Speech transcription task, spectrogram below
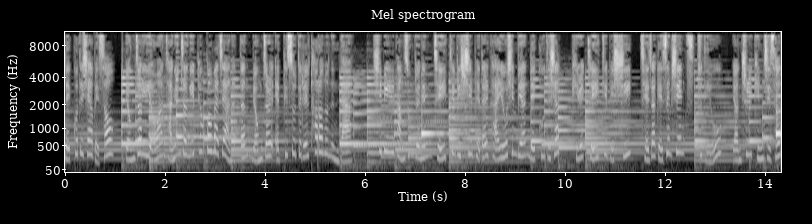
레코드샵에서 명절이 여왕 장윤정이 평범하지 않았던 명절 에피소드를 털어놓는다. 12일 방송되는 JTBC 배달 가요 신비한 레코드샵 기획 JTBC 제작 SMCN 스튜디오 연출 김지선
